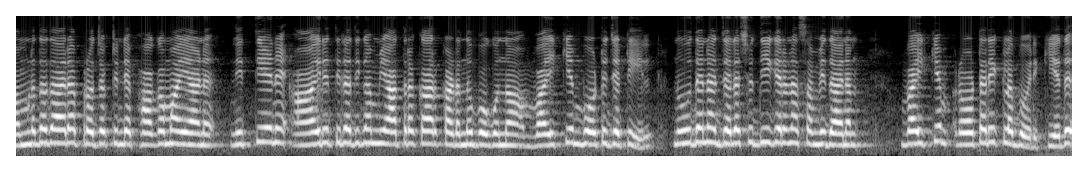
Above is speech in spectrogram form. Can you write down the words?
അമൃതധാര പ്രൊജക്ടിന്റെ ഭാഗമായാണ് നിത്യേന ആയിരത്തിലധികം യാത്രക്കാർ കടന്നുപോകുന്ന വൈക്കം ബോട്ട് ജെട്ടിയിൽ നൂതന ജലശുദ്ധീകരണ സംവിധാനം വൈക്കം റോട്ടറി ക്ലബ്ബ് ഒരുക്കിയത്.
